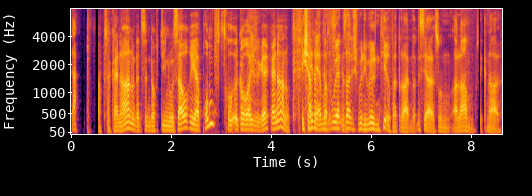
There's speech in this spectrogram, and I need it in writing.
Ja. Ich hab gesagt, keine Ahnung, das sind doch Dinosaurier, Prumpfgeräusche, gell? Keine Ahnung. Ich habe Nee, ja immer früher gesagt, ich würde die wilden Tiere vertreiben. Das ist ja so ein Alarmsignal.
